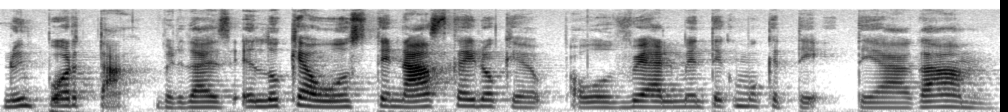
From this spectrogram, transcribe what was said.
no importa, ¿verdad? Es, lo que a vos te nazca y lo que a vos realmente como que te, te haga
